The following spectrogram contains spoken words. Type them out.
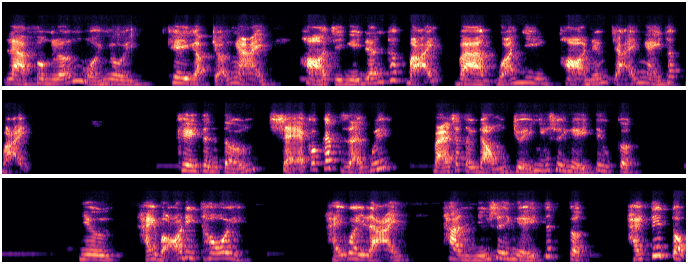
là phần lớn mọi người khi gặp trở ngại, họ chỉ nghĩ đến thất bại và quả nhiên họ nếm trải ngày thất bại. Khi tin tưởng sẽ có cách giải quyết, bạn sẽ tự động chuyển những suy nghĩ tiêu cực như hãy bỏ đi thôi hãy quay lại thành những suy nghĩ tích cực. Hãy tiếp tục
